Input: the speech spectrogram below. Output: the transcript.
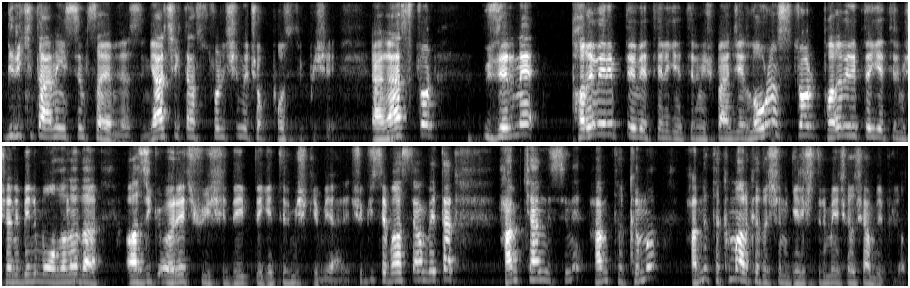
bir iki tane isim sayabilirsin. Gerçekten Stroll için de çok pozitif bir şey. Yani Lance Stroll üzerine para verip de Vettel'i getirmiş bence. Lawrence Stroll para verip de getirmiş. Hani benim oğlana da azıcık öğret şu işi deyip de getirmiş gibi yani. Çünkü Sebastian Vettel hem kendisini hem takımı hem de takım arkadaşını geliştirmeye çalışan bir pilot.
